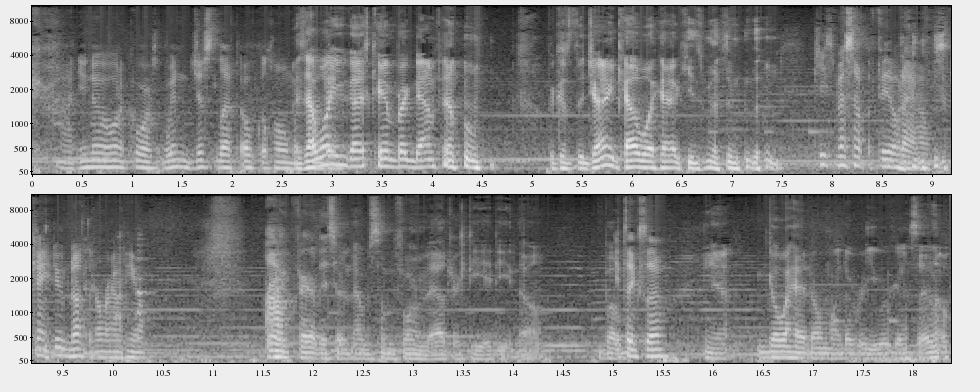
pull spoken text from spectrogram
God, you know, and of course, Win just left Oklahoma. Is that why you guys can't break down film? because the giant cowboy hat keeps messing with them. keeps messing up the field house? Can't do nothing around here. I'm fairly certain that was some form of Eldritch deity, though. But You think so? Yeah. Go ahead on whatever you were gonna say, though.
